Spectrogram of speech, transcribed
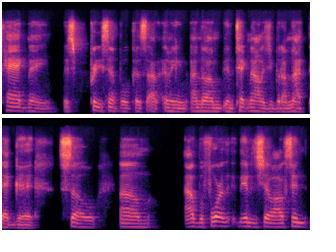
tag name. It's pretty simple because I, I mean I know I'm in technology, but I'm not that good. So um, I, before the end of the show, I'll send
